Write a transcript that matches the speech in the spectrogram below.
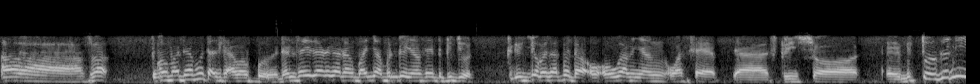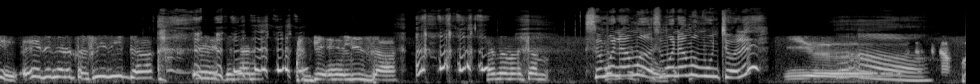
ah sebab Tuan Madam pun tak cakap apa-apa. Dan saya kadang-kadang banyak benda yang saya terkejut. Terkejut pasal apa tak Orang yang whatsapp uh, Screenshot. Eh betul ke ni? Eh dengan Datuk Sri Rida. Eh dengan Adik Eliza. Saya macam Semua nama, semua nama muncul eh? Ya. Ah. Kenapa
